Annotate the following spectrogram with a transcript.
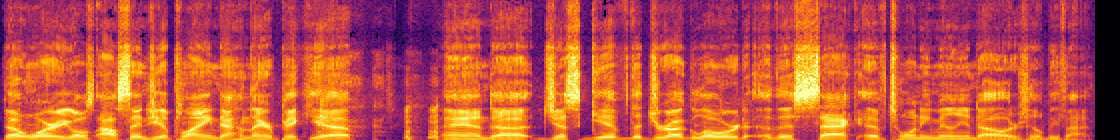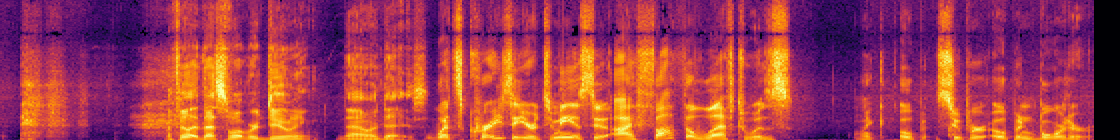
Don't worry. I'll, I'll send you a plane down there, pick you up, and uh, just give the drug lord this sack of twenty million dollars. He'll be fine. I feel like that's what we're doing nowadays. What's crazier to me is to I thought the left was like open, super open border.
